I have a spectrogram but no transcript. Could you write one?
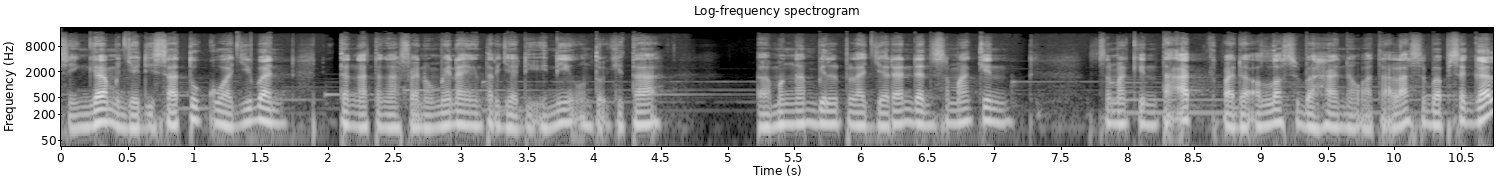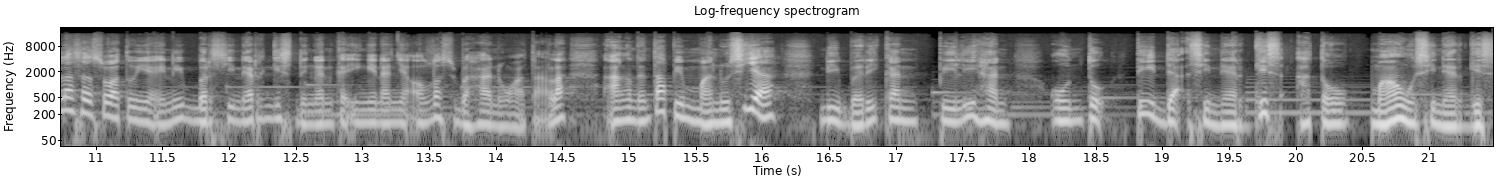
sehingga menjadi satu kewajiban di tengah-tengah fenomena yang terjadi ini untuk kita uh, mengambil pelajaran dan semakin semakin taat kepada Allah Subhanahu wa taala. Sebab segala sesuatunya ini bersinergis dengan keinginannya Allah Subhanahu wa taala. Akan tetapi manusia diberikan pilihan untuk tidak sinergis atau mau sinergis.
